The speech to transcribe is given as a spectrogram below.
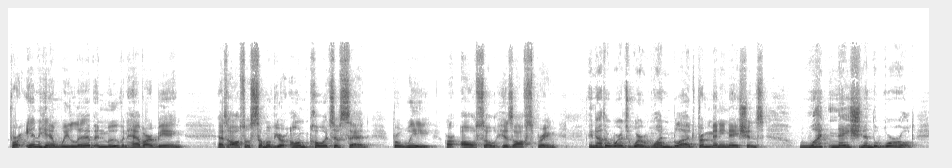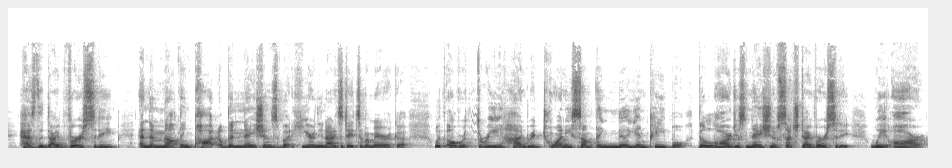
for in him we live and move and have our being. As also some of your own poets have said, for we are also his offspring. In other words, we're one blood from many nations. What nation in the world has the diversity and the melting pot of the nations but here in the United States of America? with over 320 something million people, the largest nation of such diversity. We are,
